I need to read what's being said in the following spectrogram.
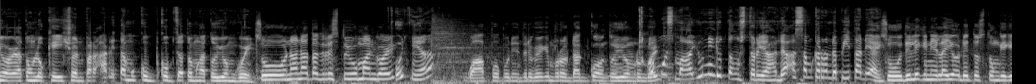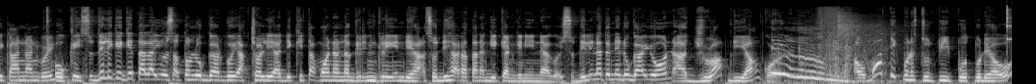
or atong location para arita mo kubkob sa tong mga tuyom goy. So nana ta dress tuyuman goy. Unya, Gwapo po ni dire goy kay murag dagko ang tuyom goy. mas maayo nindot ang istoryahada asam karon dapita di ay. So dili kini layo dito sa tong gigikanan goy. Okay, so dili kay kita layo sa atong lugar goy. Actually, adi kita mo nang nag-green green diha. So diha ra ta nagikan ganina goy. So dili natin nidugayon, a drop the anchor. Automatic mo na dun pipot po diha oh.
